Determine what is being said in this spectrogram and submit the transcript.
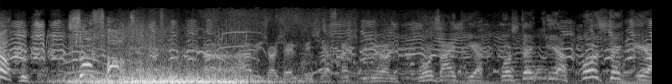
Garten! Sofort! Ah, hab ich euch endlich, ihr frechen hören. Wo seid ihr? Wo steckt ihr? Wo steckt ihr?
